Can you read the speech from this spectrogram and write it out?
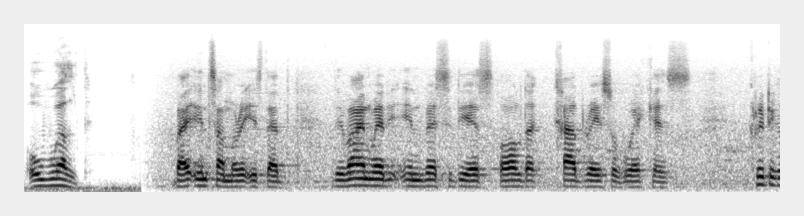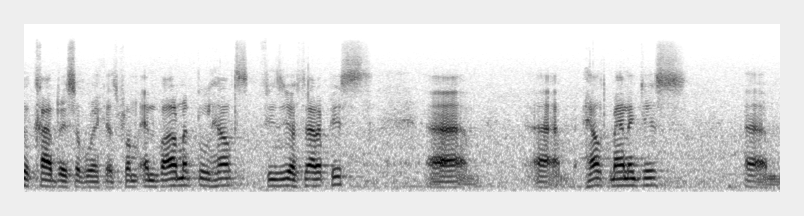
or wealth. By in summary, is that Divine Word University has all the cadres of workers, critical cadres of workers, from environmental health, physiotherapists, um, uh, health managers, um,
